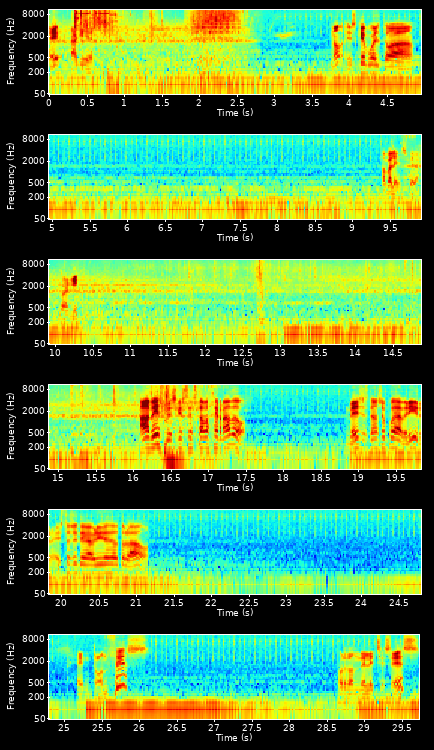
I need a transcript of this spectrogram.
Eh, aquí es. No, es que he vuelto a... Ah, vale, espera, por aquí Ah, ves, ves que este estaba cerrado ¿Ves? Esto no se puede abrir Esto se tiene que abrir desde otro lado ¿Entonces? ¿Por dónde leches es?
